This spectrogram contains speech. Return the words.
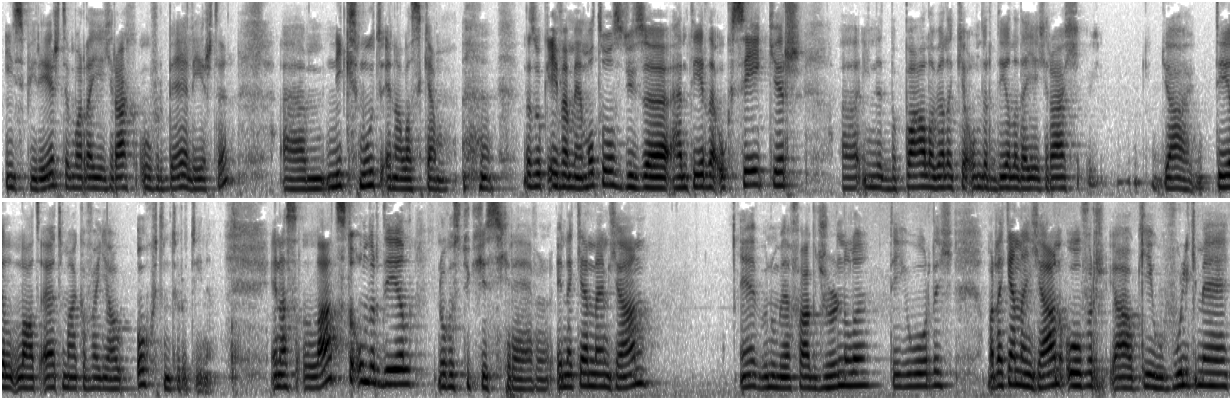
inspireert en waar dat je graag over bijleert. Hè. Um, niks moet en alles kan. dat is ook een van mijn motto's, dus uh, hanteer dat ook zeker uh, in het bepalen welke onderdelen dat je graag ja, deel laat uitmaken van jouw ochtendroutine. En als laatste onderdeel nog een stukje schrijven. En dat kan dan gaan we noemen dat vaak journalen tegenwoordig. Maar dat kan dan gaan over, ja, oké, hoe voel ik mij?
